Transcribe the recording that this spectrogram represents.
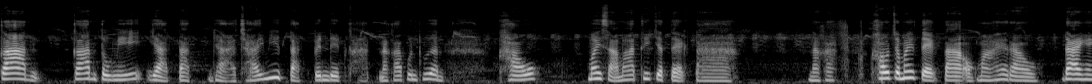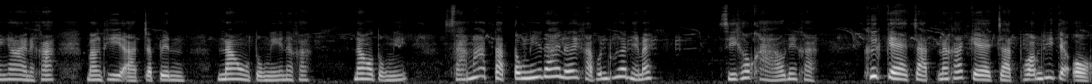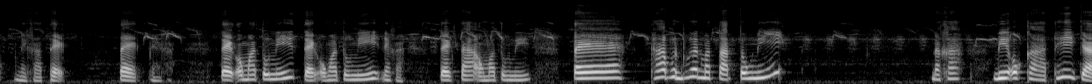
ก้านก้านตรงนี้อย่าตัดอย่าใช้มีดตัดเป็นเด็ดขาดนะคะ เพื่อนๆ เขาไม่สามารถที่จะแตกตานะคะ เขาจะไม่แตกตาออกมาให้เราได้ง่าย ๆนะคะ บางทีอาจจะเป็นเน่าตรงนี้นะคะ เน่าตรงนี้สามารถตัดตรงนี้ได้เลยค่ะ เพื่อนๆเห็นไหมสีขาวๆเนี่ยค่ะ คือแก่จัดนะคะ แก่จัดพร้อมที่จะออกเนี่ยค่ะ แตกแตกเนี่ยค่ะ แตกออกมาตรงนี้ แตกออกมาตรงนี้เนี่ยค่ะ แตกตาออกมาตรงนี้ แต่ถ้าเพื่อนๆมาตัดตรงนี้นะคะ มีโอกาสที่จะ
